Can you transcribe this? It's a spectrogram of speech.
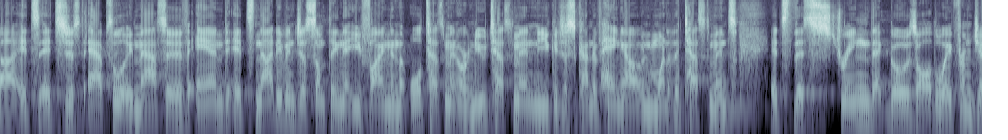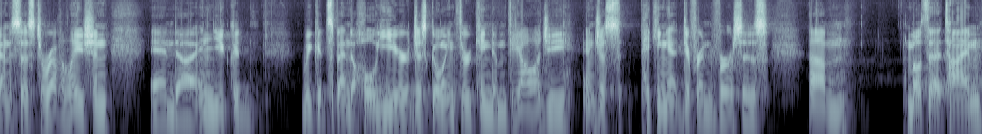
Uh, it's, it's just absolutely massive. And it's not even just something that you find in the Old Testament or New Testament, and you could just kind of hang out in one of the Testaments. It's this string that goes all the way from Genesis to Revelation. And, uh, and you could, we could spend a whole year just going through kingdom theology and just picking at different verses. Um, most of the time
